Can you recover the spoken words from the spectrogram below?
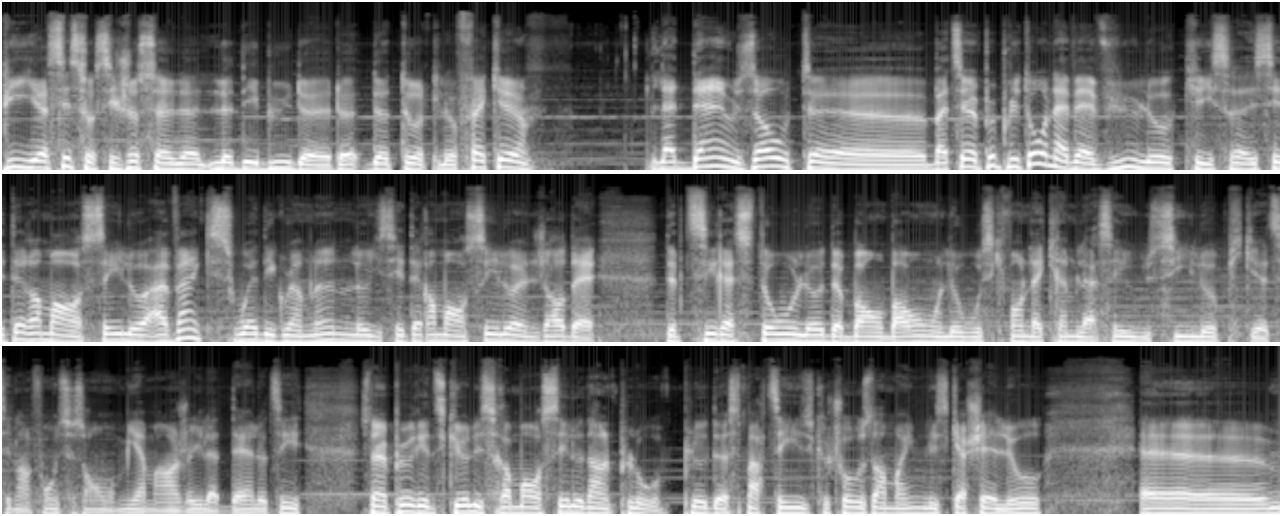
puis euh, c'est ça, c'est juste le, début de, de- de tout. Fait que là-dedans, eux autres, euh, ben, un peu plus tôt, on avait vu qu'ils s'étaient ramassés, là, avant qu'ils soient des gremlins, là, ils s'étaient ramassés là, un genre de, de petits restos là, de bonbons là, où ils font de la crème glacée aussi, puis que dans le fond, ils se sont mis à manger là-dedans. Là, c'est un peu ridicule, ils se ramassaient là, dans le plat, plat de Smarties, quelque chose dans même, ils se cachaient là. Euh,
